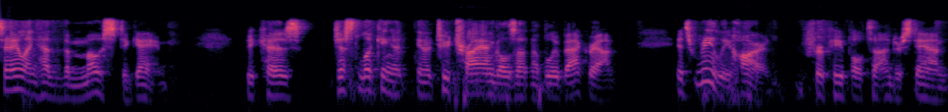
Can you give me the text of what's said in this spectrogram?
sailing has the most to gain because just looking at you know two triangles on a blue background it's really hard for people to understand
